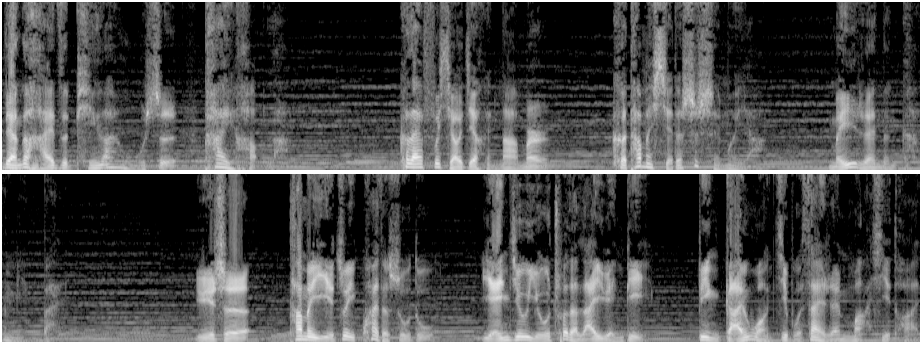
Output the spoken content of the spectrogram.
两个孩子平安无事，太好了。克莱夫小姐很纳闷儿，可他们写的是什么呀？没人能看明。于是，他们以最快的速度研究邮戳的来源地，并赶往吉普赛人马戏团。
